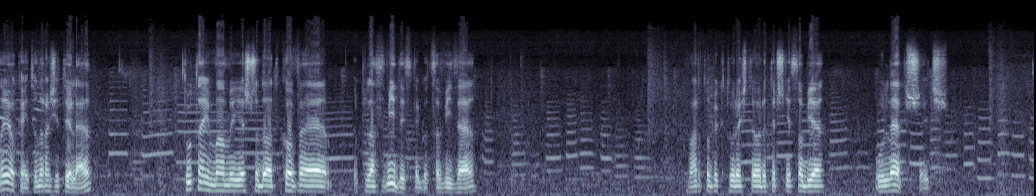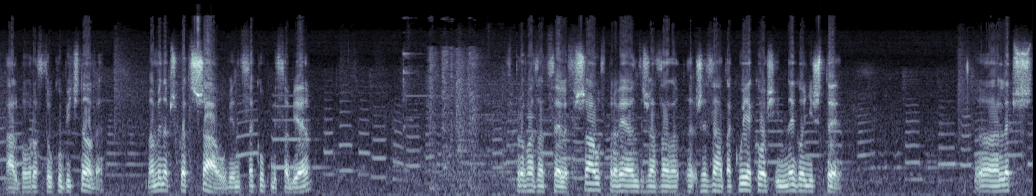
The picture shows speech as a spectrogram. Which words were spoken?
No i okej, to na razie tyle. Tutaj mamy jeszcze dodatkowe plazmidy z tego co widzę. Warto by któreś teoretycznie sobie ulepszyć. Albo po prostu kupić nowe. Mamy na przykład szał, więc zakupmy sobie. Wprowadza cel w szał, sprawiając, że, za, że zaatakuje kogoś innego niż ty. No, ale psz-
